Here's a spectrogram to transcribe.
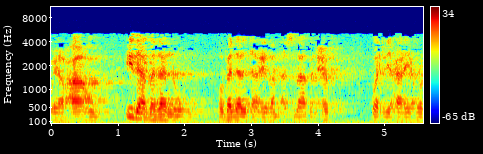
ويرعاهم. إذا بذلوا وبذلت أيضا أسباب الحفظ والرعاية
